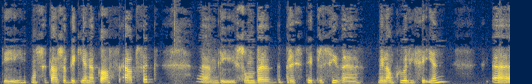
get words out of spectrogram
die ons sit daar so 'n bietjie in 'n goth outfit. Ehm um, die somber depressiewe melankoliese een. Uh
